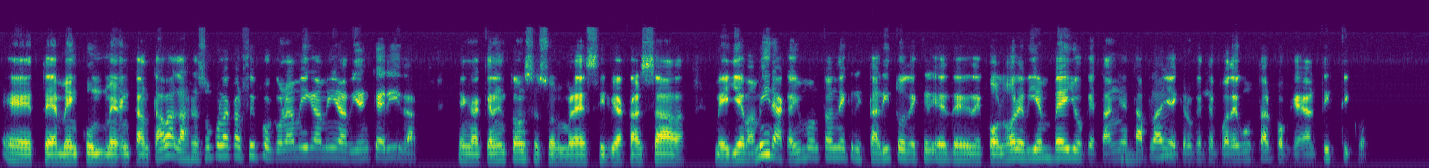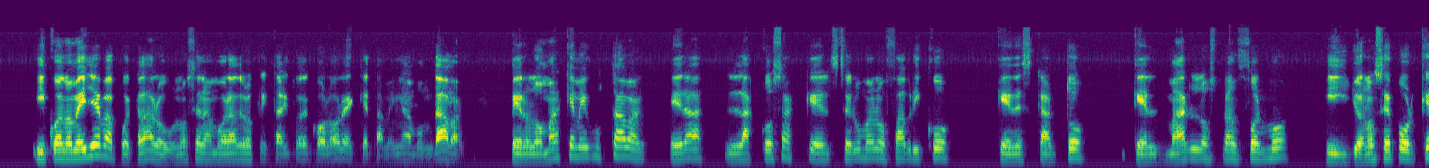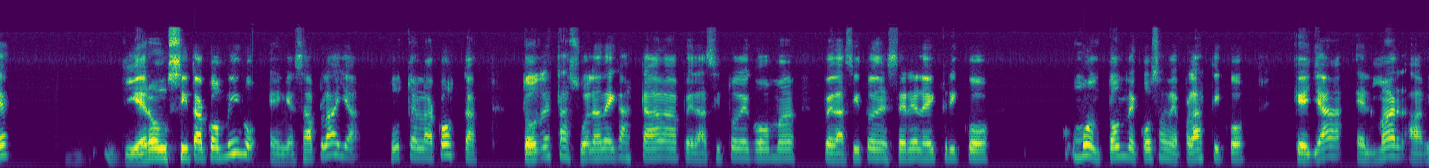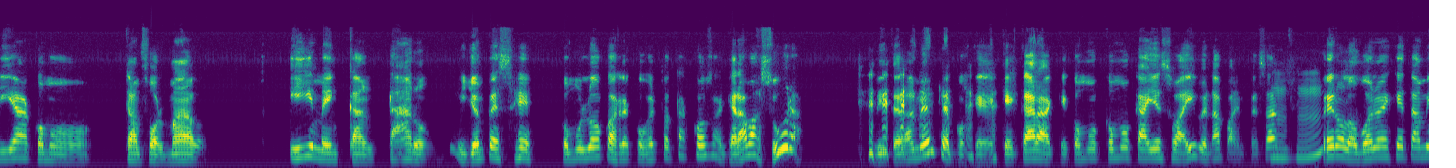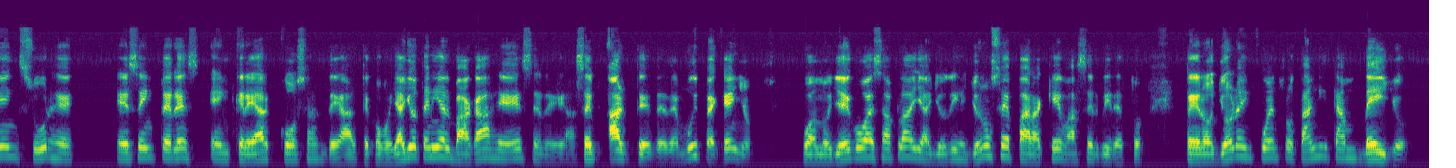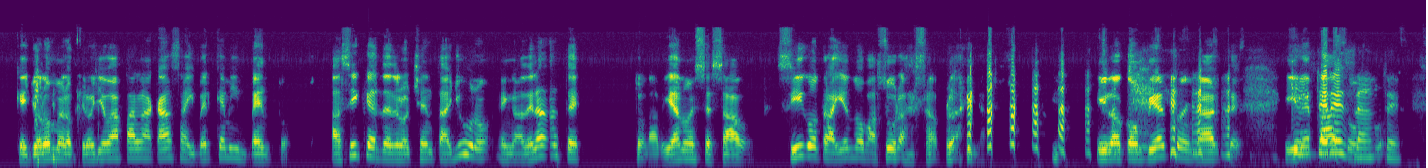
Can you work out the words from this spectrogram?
Este, me, me, encantaba la razón por la que fui, porque una amiga mía bien querida, en aquel entonces su nombre es Silvia Calzada, me lleva, mira que hay un montón de cristalitos de, de, colores bien bellos que están en esta playa y creo que te puede gustar porque es artístico. Y cuando me lleva, pues claro, uno se enamora de los cristalitos de colores que también abundaban, pero lo más que me gustaban eran las cosas que el ser humano fabricó, que descartó, que el mar los transformó y yo no sé por qué dieron cita conmigo en esa playa, justo en la costa, toda esta suela desgastada, pedacitos de goma, pedacitos de ser eléctrico, un montón de cosas de plástico que ya el mar había como transformado. Y me encantaron. Y yo empecé como un loco a recoger todas estas cosas, que era basura, literalmente, porque qué cara, que cómo, cómo cae eso ahí, ¿verdad? Para empezar. Pero lo bueno es que también surge ese interés en crear cosas de arte. Como ya yo tenía el bagaje ese de hacer arte desde muy pequeño, cuando llego a esa playa, yo dije, yo no sé para qué va a servir esto, pero yo lo encuentro tan y tan bello que yo lo, me lo quiero llevar para la casa y ver qué me invento. Así que desde el 81 en adelante, todavía no he cesado. Sigo trayendo basura a esa playa y, lo convierto en arte. Y de Paso,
